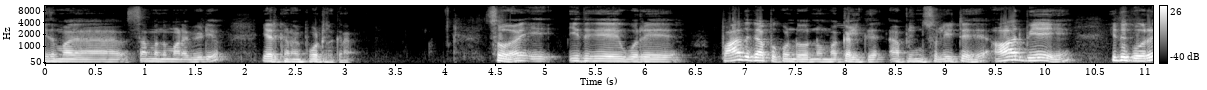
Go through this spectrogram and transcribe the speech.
இது ம சம்மந்தமான வீடியோ ஏற்கனவே போட்டிருக்கிறேன். ஸோ இது ஒரு பாதுகாப்பு கொண்டு வரணும் மக்களுக்கு அப்படின்னு சொல்லிட்டு ஆர்பிஐ இதுக்கு ஒரு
